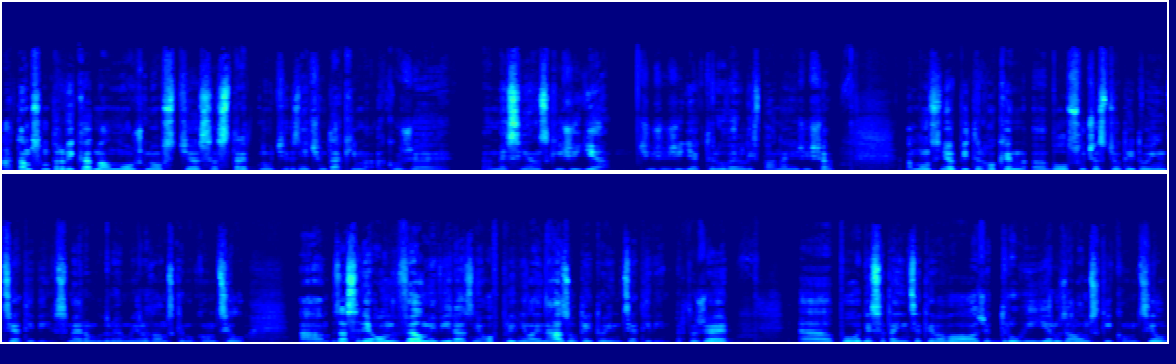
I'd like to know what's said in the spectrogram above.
A tam som prvýkrát mal možnosť sa stretnúť s niečím takým ako že mesianskí židia, čiže židia, ktorí uverili v pána Ježiša. A monsignor Peter Hocken eh, bol súčasťou tejto iniciatívy smerom k druhému Jeruzalemskému koncilu. A v zásade on veľmi výrazne ovplyvnil aj názov tejto iniciatívy, pretože eh, pôvodne sa tá iniciatíva volala, že druhý Jeruzalemský koncil.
